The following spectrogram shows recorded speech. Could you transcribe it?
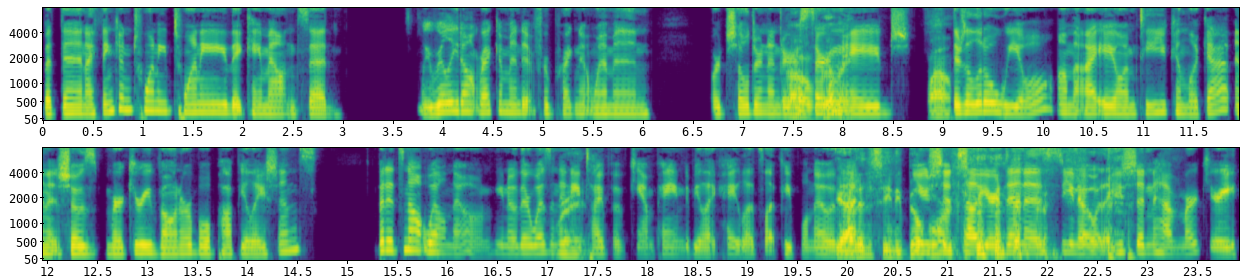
But then I think in 2020, they came out and said, we really don't recommend it for pregnant women or children under oh, a certain really? age. Wow. There's a little wheel on the IAOMT you can look at, and it shows mercury vulnerable populations but it's not well known. You know, there wasn't right. any type of campaign to be like, hey, let's let people know yeah, that. I didn't see any billboards. You should tell your dentist, you know, that you shouldn't have mercury.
